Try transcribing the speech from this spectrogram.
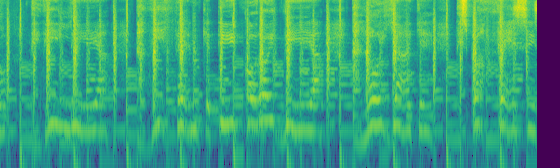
τη δηλία, τα δίθεν και τη κοροϊδία, τα λόγια και τις προθέσεις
